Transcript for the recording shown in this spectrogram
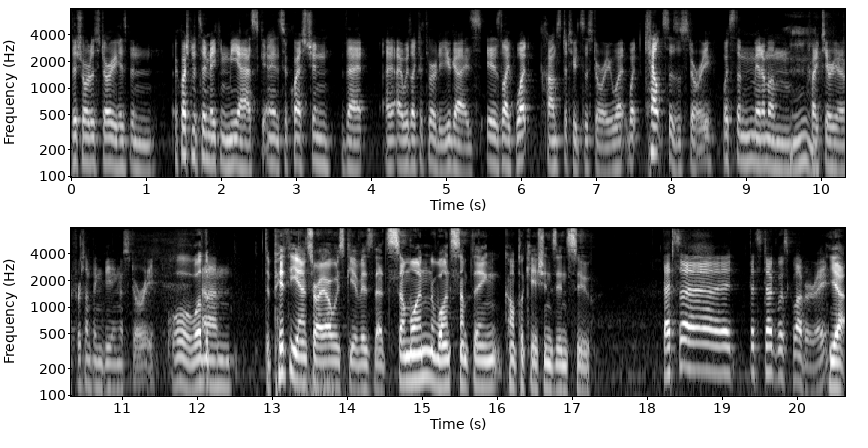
the shortest story has been a question that's been making me ask, and it's a question that I, I would like to throw to you guys is like, what constitutes a story? What what counts as a story? What's the minimum criteria for something being a story? Oh, well, the, Um, the pithy answer I always give is that someone wants something, complications ensue. that's uh, that's Douglas Glover, right? Yeah.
